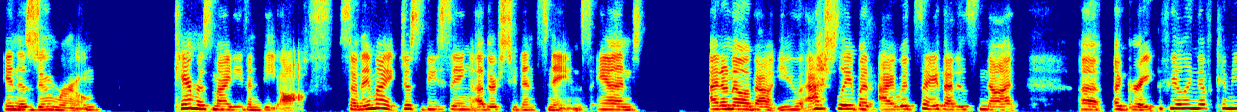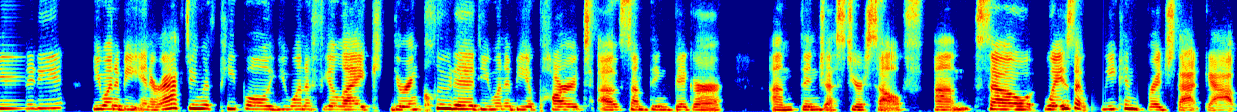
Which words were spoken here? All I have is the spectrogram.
in a zoom room. Cameras might even be off. So they might just be seeing other students names. And i don't know about you ashley but i would say that is not a, a great feeling of community you want to be interacting with people. You want to feel like you're included. You want to be a part of something bigger um, than just yourself. Um, so ways that we can bridge that gap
